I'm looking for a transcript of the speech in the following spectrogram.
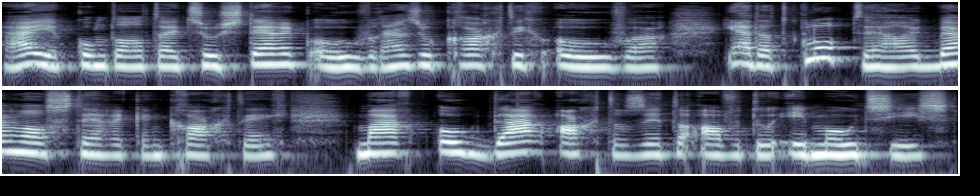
je komt altijd zo sterk over en zo krachtig over. Ja, dat klopt wel. Ik ben wel sterk en krachtig. Maar ook daarachter zitten af en toe emoties.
